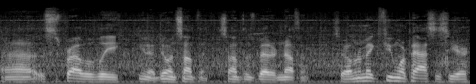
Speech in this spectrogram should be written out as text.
uh, this is probably, you know, doing something. Something's better than nothing. So I'm gonna make a few more passes here.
